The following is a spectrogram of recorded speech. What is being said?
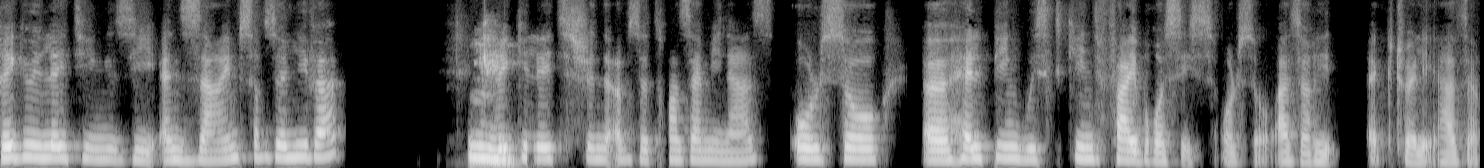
regulating the enzymes of the liver, mm. regulation of the transaminase, also uh, helping with skin fibrosis also as a re- actually as a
